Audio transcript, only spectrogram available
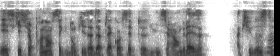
Et ce qui est surprenant, c'est que donc ils adaptent un concept d'une série anglaise, Accused, Mhm.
